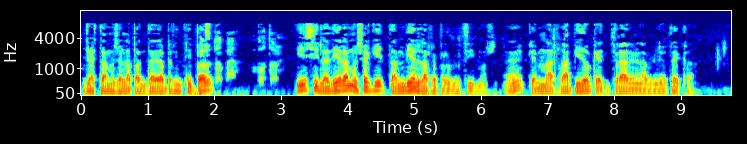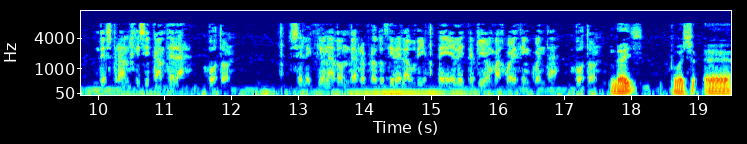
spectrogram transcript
Ya estamos en la pantalla principal, Estopa. Botón. y si le diéramos aquí también la reproducimos, ¿eh? que es más rápido que entrar en la biblioteca. Destrangis y cancelar. Botón. Selecciona dónde reproducir el audio. PLT-E50. Botón. ¿Veis? Pues eh,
